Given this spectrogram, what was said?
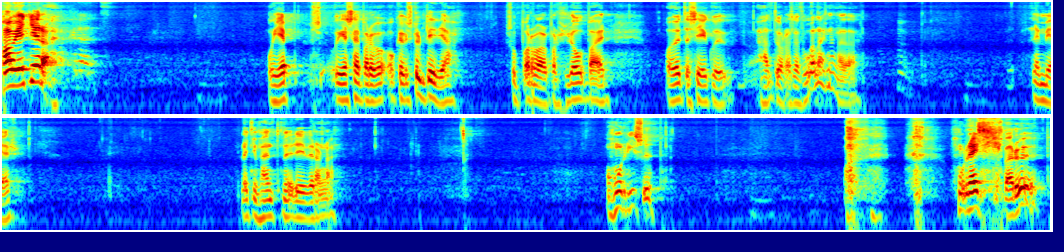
hvað er ég að gera? Og ég, og ég sagði bara, ok, við skulum byggja, svo bara var bara hljóðbæinn og auðvitað segi ykkur, haldur alltaf þú að lækna með það? Leð mér. Leggjum hend með yfir hana. Og hún rýs upp hún reysi bara upp.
